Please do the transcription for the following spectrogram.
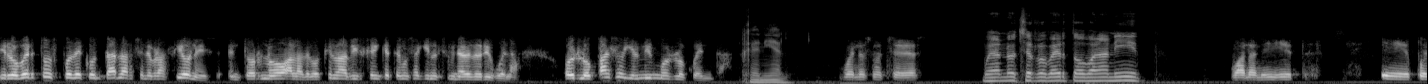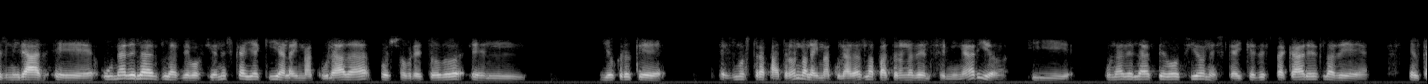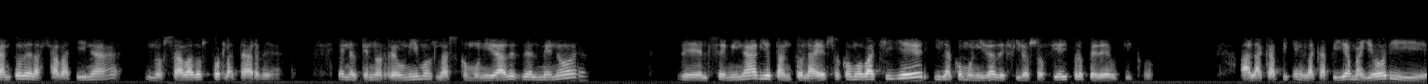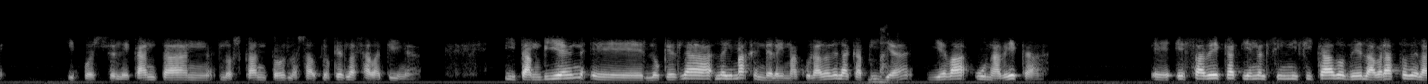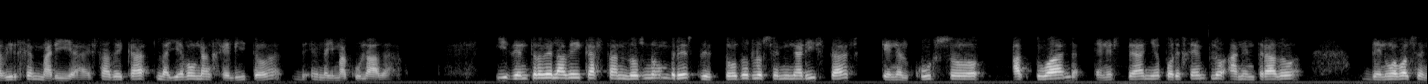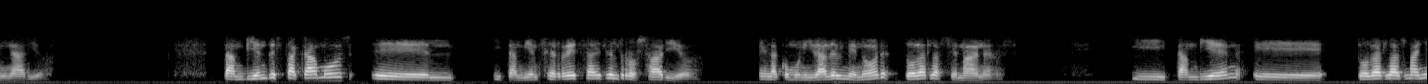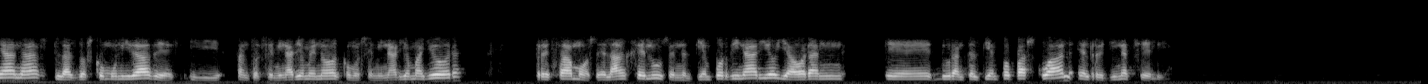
y Roberto os puede contar las celebraciones en torno a la devoción a la Virgen que tenemos aquí en el Seminario de Orihuela. Os lo paso y él mismo os lo cuenta. Genial. Buenas noches. Buenas noches, Roberto. Buenas Buenas eh, pues mirad, eh, una de las, las, devociones que hay aquí a la Inmaculada, pues sobre todo el, yo creo que es nuestra patrona, la Inmaculada es la patrona del seminario y una de las devociones que hay que destacar es la de el canto de la sabatina los sábados por la tarde, en el que nos reunimos las comunidades del menor, del seminario, tanto la ESO como bachiller, y la comunidad de filosofía y propedéutico, a la en la capilla mayor y, y pues se le cantan los cantos, lo que es la sabatina. Y también eh, lo que es la, la, imagen de la Inmaculada de la Capilla lleva una beca eh, esa beca tiene el significado del abrazo de la Virgen María. Esa beca la lleva un angelito en la Inmaculada. Y dentro de la beca están los nombres de todos los seminaristas que en el curso actual, en este año, por ejemplo, han entrado de nuevo al seminario. También destacamos el, y también se reza es el rosario en la comunidad del menor todas las semanas. Y también eh, todas las mañanas las dos comunidades, y tanto el seminario menor como el seminario mayor, rezamos el Ángelus en el tiempo ordinario y ahora eh, durante el tiempo pascual el Regina Cheli.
